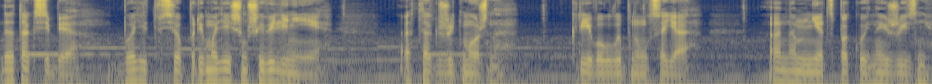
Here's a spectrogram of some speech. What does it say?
«Да так себе. Болит все при малейшем шевелении. А так жить можно». Криво улыбнулся я. «А нам нет спокойной жизни».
